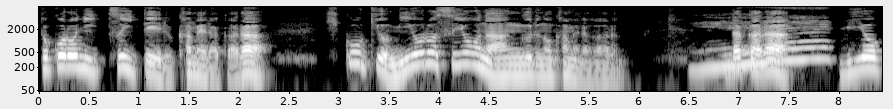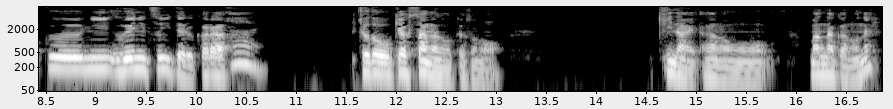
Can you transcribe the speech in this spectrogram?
ところについているカメラから飛行機を見下ろすようなアングルのカメラがある。だからへ尾翼に上についてるから、ーはい。ちょうどお客さんが乗ってその、機内、あの、真ん中のね、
